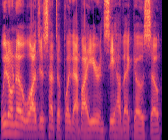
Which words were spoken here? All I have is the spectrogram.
we don't know. Well, I just have to play that by ear and see how that goes. So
